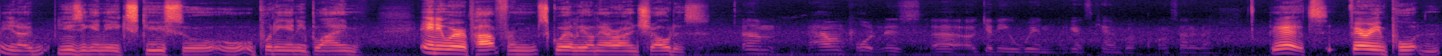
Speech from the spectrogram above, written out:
you know, using any excuse or, or putting any blame anywhere apart from squarely on our own shoulders. Um, how important is uh, getting a win against Canberra on Saturday? Yeah, it's very important.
